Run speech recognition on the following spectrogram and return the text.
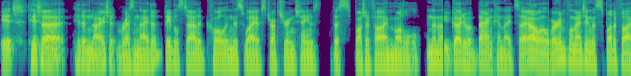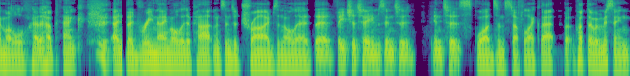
it hit a hit a note, it resonated. People started calling this way of structuring teams the Spotify model. And then you'd go to a bank and they'd say, oh, well, we're implementing the Spotify model at our bank. And they'd rename all the departments into tribes and all their, their feature teams into into squads and stuff like that. But what they were missing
